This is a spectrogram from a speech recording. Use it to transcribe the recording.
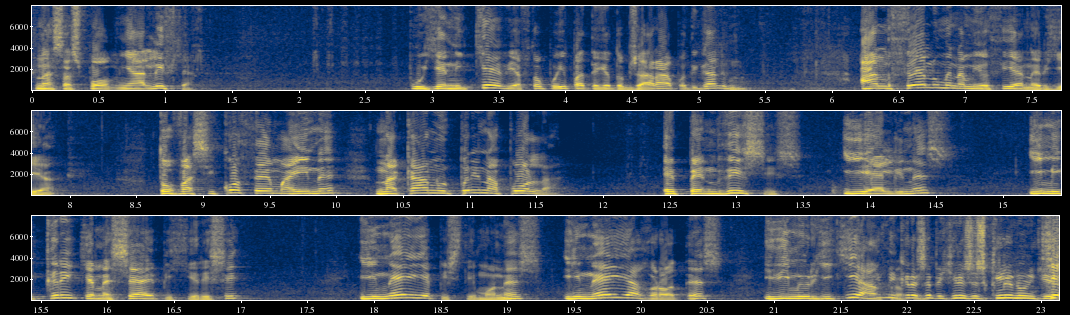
Να σας πω μια αλήθεια που γενικεύει αυτό που είπατε για τον Ψαρά από την Κάλυμνο. Αν θέλουμε να μειωθεί η ανεργία, το βασικό θέμα είναι να κάνουν πριν απ' όλα επενδύσεις οι Έλληνες, η μικρή και μεσαία επιχείρηση, οι νέοι επιστήμονες, οι νέοι αγρότες, οι δημιουργικοί Οι άνθρωποι. μικρές επιχειρήσεις κλείνουν, κύριε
